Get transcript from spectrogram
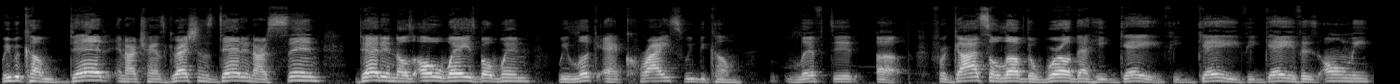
We become dead in our transgressions, dead in our sin, dead in those old ways. But when we look at Christ, we become lifted up. For God so loved the world that he gave, he gave, he gave his only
